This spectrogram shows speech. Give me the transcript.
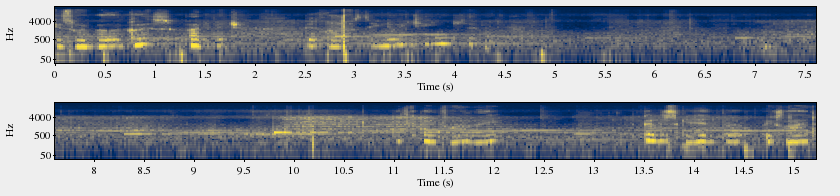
Okay, sorry about that, guys. I had a bit, bit of scenery change there. He's going far away. I'm kind of scared, but excited.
